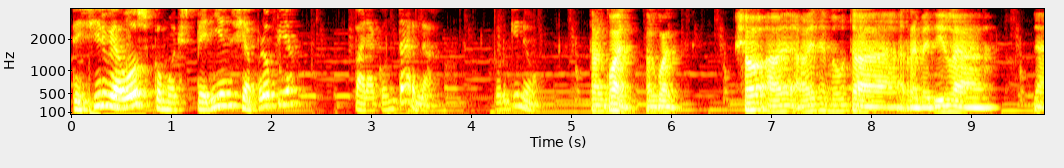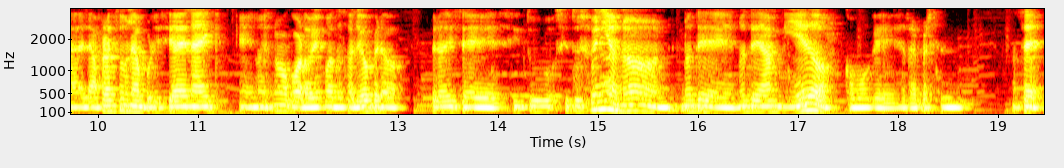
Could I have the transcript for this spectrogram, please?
te sirve a vos como experiencia propia para contarla. ¿Por qué no? Tal cual, tal cual. Yo a, veces me gusta repetir la, frase de una publicidad de Nike, que no, me acuerdo bien cuándo salió, pero, pero dice, si, tu, si tus sueños no, no, te, no te dan miedo, como que representan, no sé,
